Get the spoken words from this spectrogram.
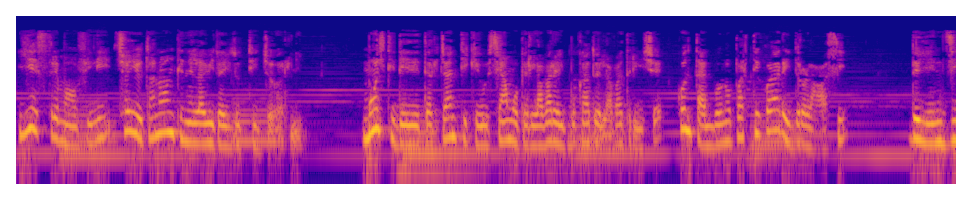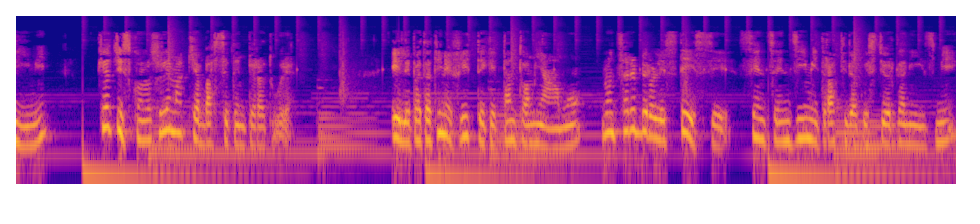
Gli estremofili ci aiutano anche nella vita di tutti i giorni. Molti dei detergenti che usiamo per lavare il bucato e lavatrice contengono particolari idrolasi, degli enzimi, che agiscono sulle macchie a basse temperature. E le patatine fritte che tanto amiamo non sarebbero le stesse senza enzimi tratti da questi organismi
